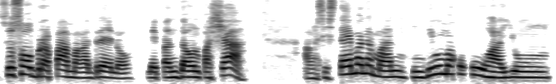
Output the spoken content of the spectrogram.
susobra pa mga dreno, may pan-down pa siya. Ang sistema naman, hindi mo makukuha yung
